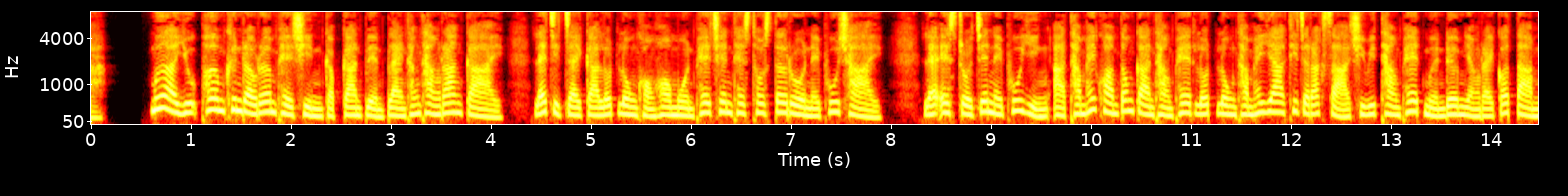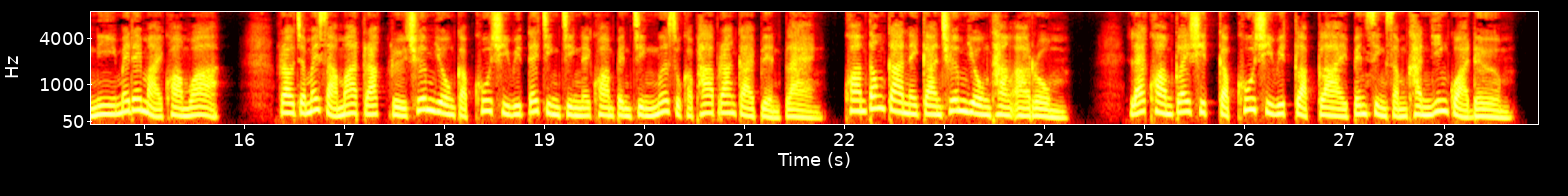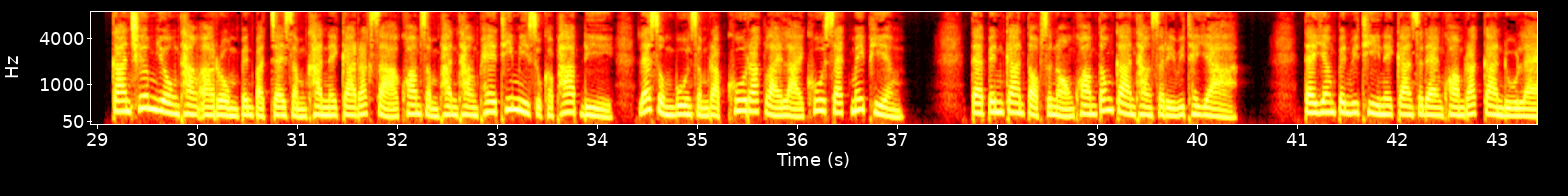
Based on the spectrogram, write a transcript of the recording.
เมื่ออายุเพิ่มขึ้นเราเริ่มเพชินกับการเปลี่ยนแปลงทั้งทางร่างกาย และจิตใจการลดลงของฮอร์โมนเพศเช่นเทสโทสเตอโรนในผู้ชาย และเอสโตรเจนในผู้หญิงอาจทำให้ความต้องการทางเพศลดลงทำให้ยากที่จะรักษาชีวิตทางเพศเหมือนเดิมอย่างไรก็ตามนี่ไม่ได้หมายความว่า เราจะไม่สามารถรักหรือเชื่อมโยงกับคู่ชีวิตได้จริง ๆ ในความเป็นจริงเมื่อสุขภาพร่างกายเปลี่ยนแปลง ความต้องการในการเชื่อมโยงทางอารมณ์ และความใกล้ชิดกับคู่ชีวิตกลับกลายเป็นสิ่งสำคัญยิ่งกว่าเดิม การเชื่อมโยงทางอารมณ์เป็นปัจจัยสำคัญในการรักษาความสัมพันธ์ทางเพศที่มีสุขภาพดี และสมบูรณ์สำหรับคู่รักหลาย ๆ คู่แซกไม่เพียง แต่เป็นการตอบสนองความต้องการทางสรีวิทยา แต่ยังเป็นวิธีในการแสดงความรักการดูแล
